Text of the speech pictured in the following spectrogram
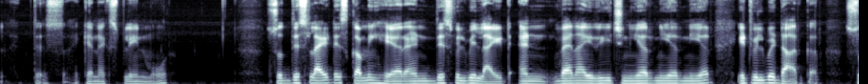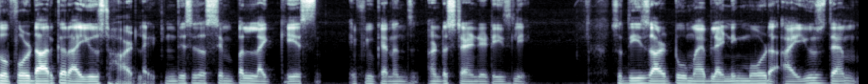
like this i can explain more. So this light is coming here and this will be light. And when i reach near near near it will be darker. So for darker i used hard light. This is a simple like case if you can un understand it easily. So these are two my blending mode. I use them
